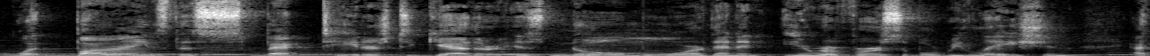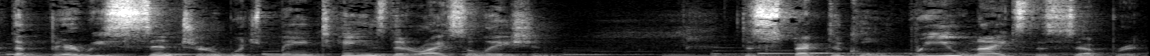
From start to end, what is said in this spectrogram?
What binds the spectators together is no more than an irreversible relation at the very center which maintains their isolation. The spectacle reunites the separate,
